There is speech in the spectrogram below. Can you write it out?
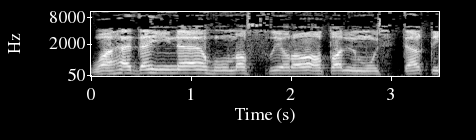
وهديناهما الصراط المستقيم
